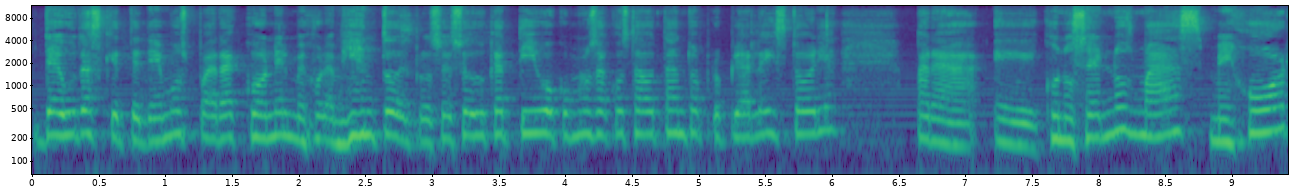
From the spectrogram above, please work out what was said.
deudas que tenemos para con el mejoramiento del proceso educativo, cómo nos ha costado tanto apropiar la historia para eh, conocernos más, mejor,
